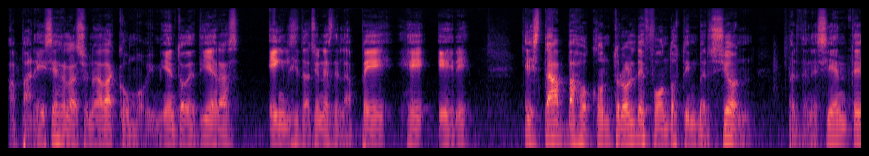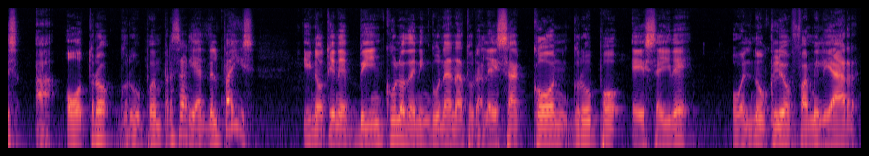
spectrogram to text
aparece relacionada con movimiento de tierras en licitaciones de la PGR, está bajo control de fondos de inversión pertenecientes a otro grupo empresarial del país y no tiene vínculo de ninguna naturaleza con Grupo SID o el núcleo familiar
